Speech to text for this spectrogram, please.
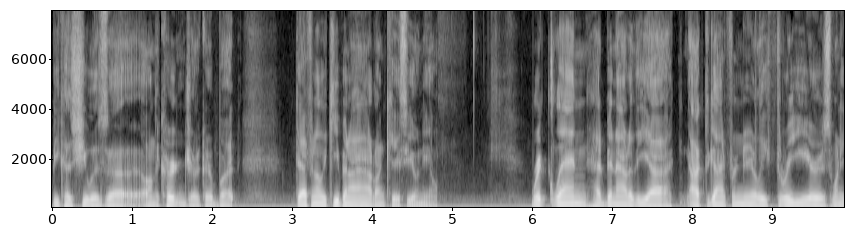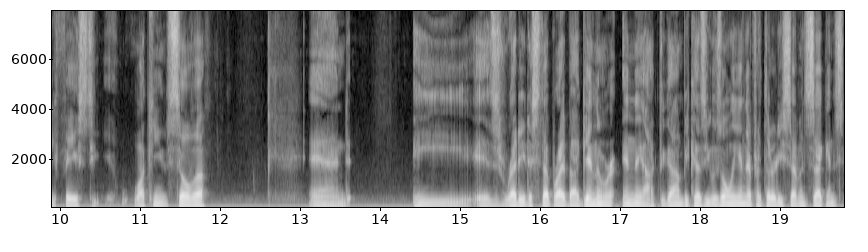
because she was uh, on the curtain jerker, but definitely keep an eye out on Casey O'Neill. Rick Glenn had been out of the uh, octagon for nearly three years when he faced Joaquin Silva. And he is ready to step right back in the in the octagon because he was only in there for 37 seconds,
